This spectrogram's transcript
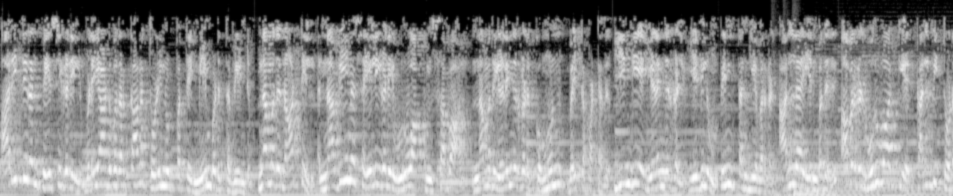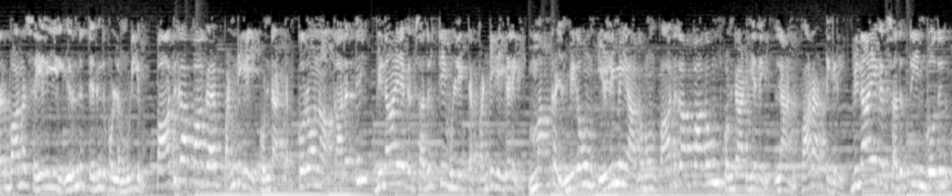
அறிதிறன் பேசிகளில் விளையாடுவதற்கான தொழில்நுட்பத்தை மேம்படுத்த வேண்டும். நமது நாட்டில் நவீன செயலிகளை உருவாக்கும் சவால் நமது இளைஞர்களுக்கு முன் வைக்கப்பட்டது. இந்திய இளைஞர்கள் எதிலும் பின்தங்கியவர்கள் அல்ல என்பது அவர்கள் உருவாக்கிய கல்வி தொடர்பான செயலியில் இருந்து தெரிந்து கொள்ள முடியும். பாதுகாப்பாக பண்டிகை கொண்டாட்டம். கொரோனா காலத்தில் விநாயகர் சதுர்த்தி உள்ளிட்ட பண்டிகைகளை மக்கள் மிகவும் எளிமையாகவும் பாதுகாப்பாகவும் கொண்டாடியதை நான் பாராட்டுகிறேன். விநாயகர் சதுர்த்தியின் போது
